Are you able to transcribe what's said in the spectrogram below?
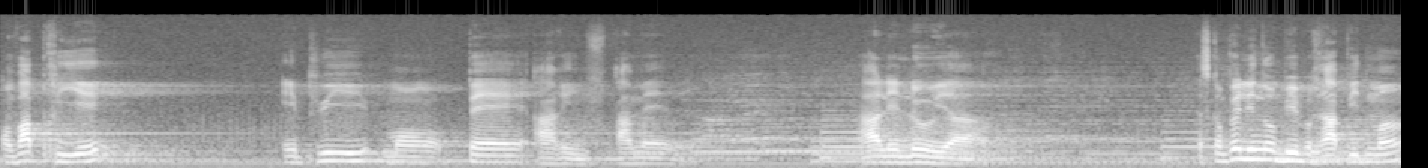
On va prier. Et puis, mon Père arrive. Amen. Alléluia. Est-ce qu'on peut lire nos Bibles rapidement?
